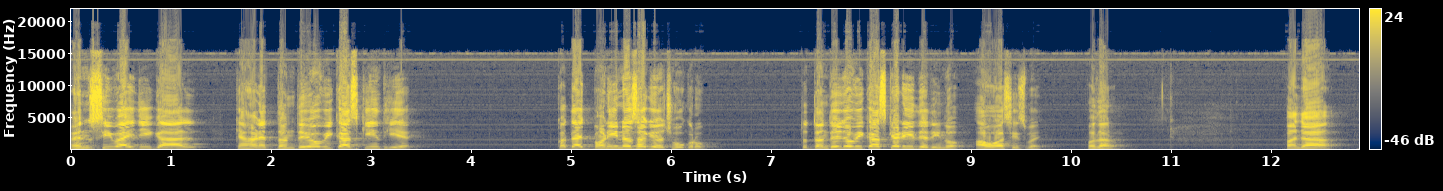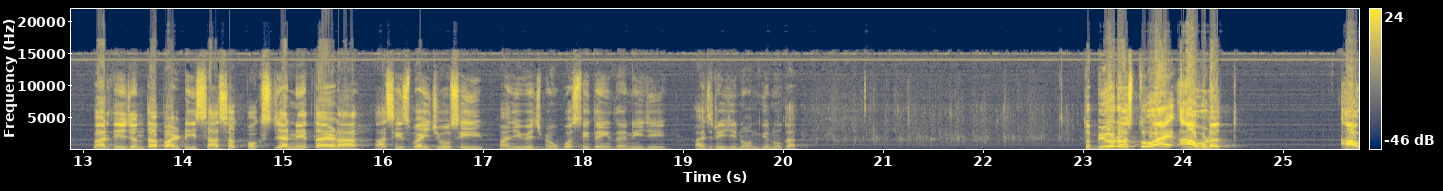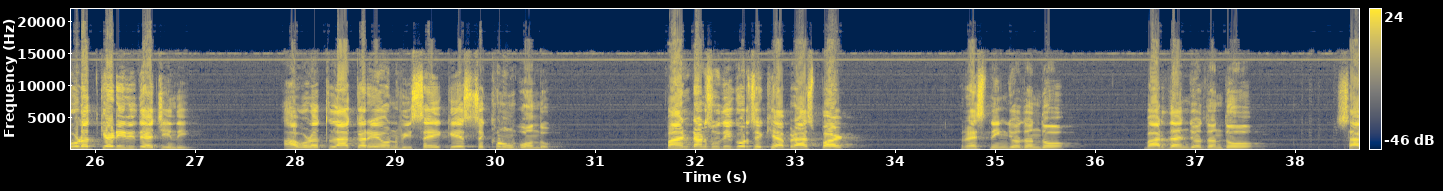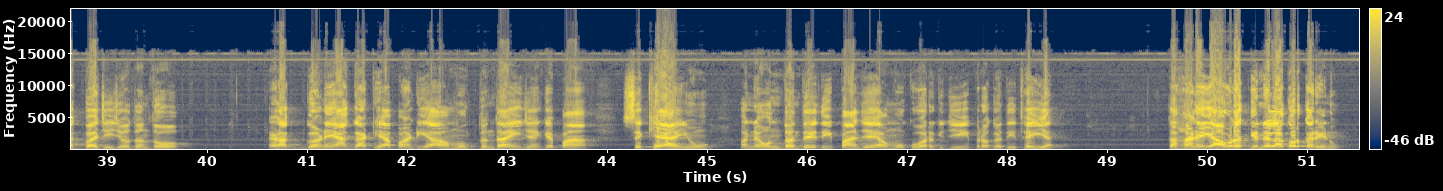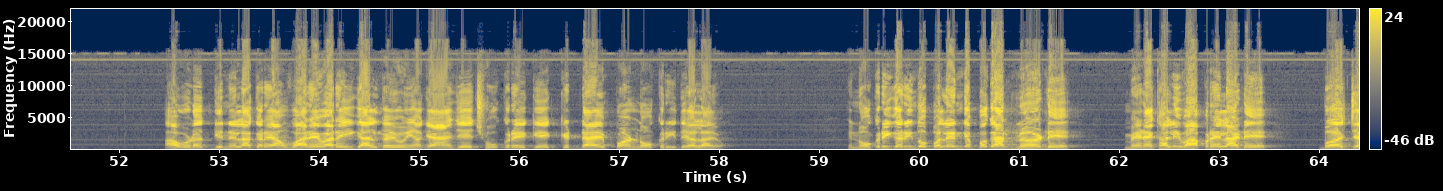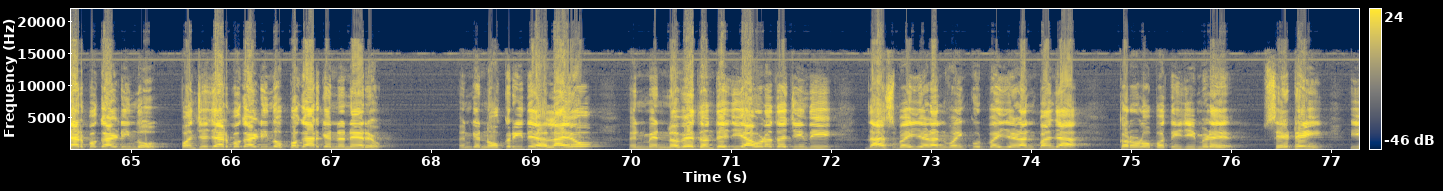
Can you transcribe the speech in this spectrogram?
એન સિવાય જી ગાલ કે હાણે ધંધેયો વિકાસ કી થયે કદાચ ભણી ન શક્યો છોકરો. તો ધંધે જો વિકાસ કેવી રીતે દીધો આવો આશીષભાઈ, વધારો. પાંજા, ભારતીય જનતા પાર્ટી શાસક પક્ષ જ્યાં નેતા એડા આશીષભાઈ જોશી પાંજી વેચમાં ઉપસ્થિત થઈ તો એની જે હાજરી જે નોંધ ગયું હતા તો બીજો રસ્તો આય આવડત. આવડત કેડી રીતે ચીંધી આવડતલા કરે ઓન વિષય કે શીખણું પોંદો. પાંટાણ સુધી કોર શીખ્યા? બ્રાસપાટ રેસનિંગ જો ધંધો, બારદાન જો ધંધો, શાકભાજી જો ધંધો. એડા ગણ્યા ગાંઠિયા પાંડિયા અમુક ધંધાઈ જેમ કે પા શીખ્યા આયું અને ઉન ધંધેથી પાંજે અમુક વર્ગજી પ્રગતિ થઈ જાય તો હાણે એ આવડત ગિનેલા કોર કરીનું આવડત ગિનેલા કરે, આમ વારે વારે ઈ ગાલ ગયો અહીંયા કે આજે છોકરે કે કેટલાય પણ નોકરી તે હલાયો. એ નોકરી કરીને તો ભલે કે પગાર ન ડે, મેણે ખાલી વાપરેલા ડે. બ હજાર પગાર ડીંદો પાંચ હજાર પગાર ડીંદો પગાર કે ન રહ્યો. એને કે નોકરી તે હલાયો, એને મેં નવે ધંધેજી આવડત અચીંદી દાસભાઈ જડા ને વૈકુંઠભાઈ જડા ને પાંજા કરોડોપતિજી મળે શેઠે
